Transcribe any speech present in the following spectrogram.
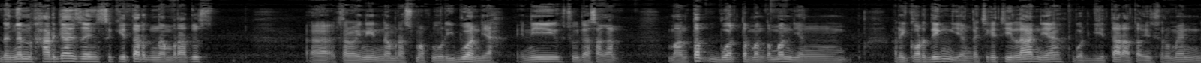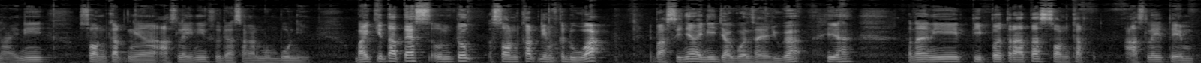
dengan harga yang sekitar 600 uh, eh, kalau ini 650 ribuan ya ini sudah sangat mantap buat teman-teman yang recording yang kecil-kecilan ya buat gitar atau instrumen. Nah ini soundcardnya asli ini sudah sangat mumpuni. Baik kita tes untuk soundcard yang kedua. Pastinya ini jagoan saya juga ya. Karena ini tipe teratas soundcard asli T4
